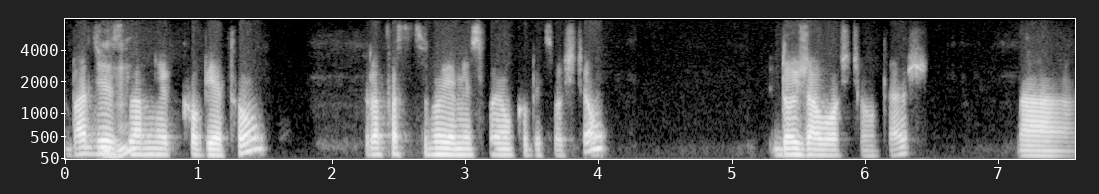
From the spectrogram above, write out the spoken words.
Bardziej mhm. jest dla mnie kobietą, która fascynuje mnie swoją kobiecością, dojrzałością też na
